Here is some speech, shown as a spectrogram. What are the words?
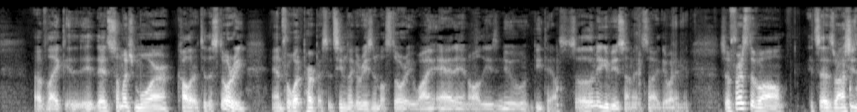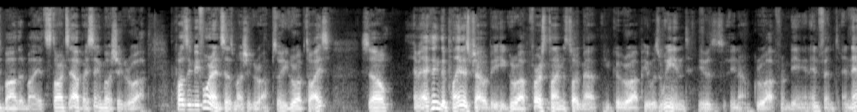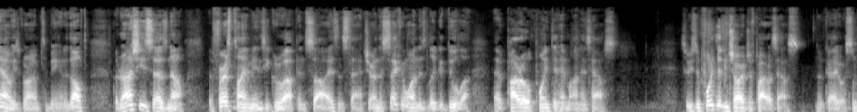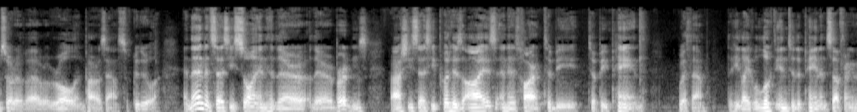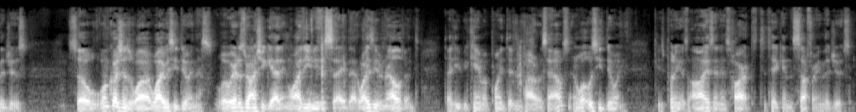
of like? There's so much more color to the story and for what purpose? It seems like a reasonable story. Why add in all these new details? So let me give you some, some idea what I mean. So first of all, it says Rashi's bothered by it. starts out by saying Moshe grew up. Before beforehand says Moshe grew up, so he grew up twice. So I mean, I think the plainest shot would be he grew up. First time it's talking about he grew up. He was weaned. He was you know grew up from being an infant, and now he's growing up to being an adult. But Rashi says no. The first time means he grew up in size and stature, and the second one is ligadula that Paro appointed him on his house. So he's appointed in charge of Paro's house, okay, or some sort of a role in Paro's house of Gedula. And then it says he saw in their their burdens. Rashi says he put his eyes and his heart to be to be pained with them. That he like looked into the pain and suffering of the Jews. So one question is why why was he doing this? Well, where does Rashi getting? Why do you need to say that? Why is it even relevant that he became appointed in Paro's house? And what was he doing? He's putting his eyes and his heart to take in the suffering of the Jews.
